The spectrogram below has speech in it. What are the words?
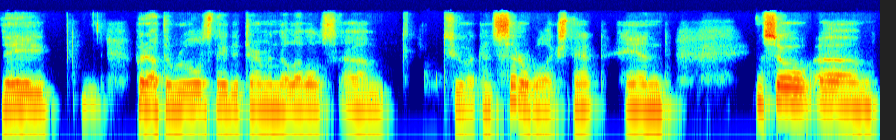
they put out the rules. They determine the levels um, to a considerable extent, and and so um,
